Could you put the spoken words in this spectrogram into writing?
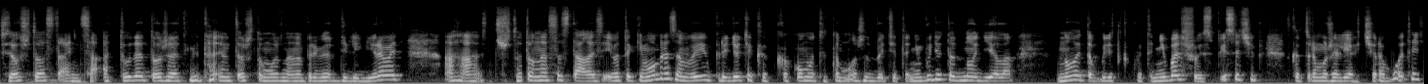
все, что останется. Оттуда тоже отметаем то, что можно, например, делегировать. Ага, что-то у нас осталось. И вот таким образом вы придете к какому-то, это может быть, это не будет одно дело, но это будет какой-то небольшой списочек, с которым уже легче работать,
